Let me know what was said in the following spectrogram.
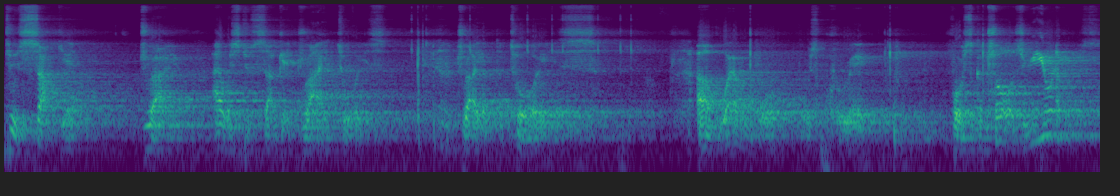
to suck it dry. I wish to suck it dry toys. Dry up the toys of whatever force create. Force controls your universe.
